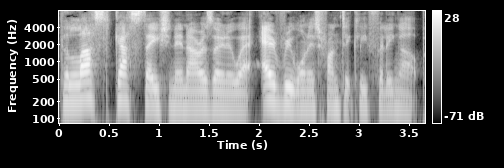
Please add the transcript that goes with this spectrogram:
the last gas station in Arizona where everyone is frantically filling up.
